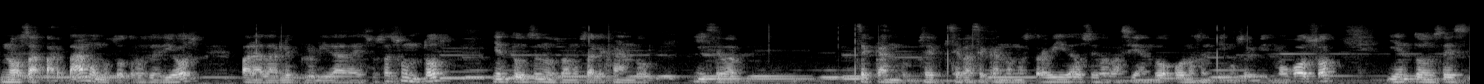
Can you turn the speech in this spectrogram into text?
nos apartamos nosotros de Dios para darle prioridad a esos asuntos y entonces nos vamos alejando y se va secando, se, va secando nuestra vida o se va vaciando o no sentimos el mismo gozo y entonces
